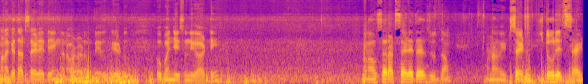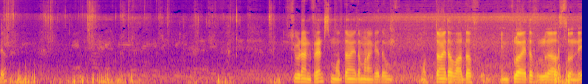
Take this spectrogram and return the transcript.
మనకైతే అటు సైడ్ అయితే ఏం కనబడడం లేదు. గేటు ఓపెన్ చేసింది కాబట్టి. మనం ఒకసారి అటు సైడ్ అయితే చూద్దాం. మనం ఇటు సైడ్ స్టోరేజ్ సైడ్ చూడండి ఫ్రెండ్స్ మొత్తం అయితే మనకైతే మొత్తం అయితే వరద ఇన్ఫ్లో అయితే ఫుల్గా వస్తుంది.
